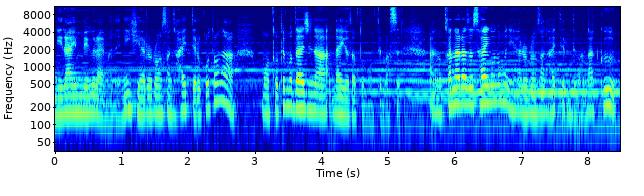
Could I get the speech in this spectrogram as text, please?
2ライン目ぐらいまでにヒアルロン酸が入ってることがもうとても大事な内容だと思ってます。あの必ず最後の方にヒアルロン酸が入ってるんではなく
